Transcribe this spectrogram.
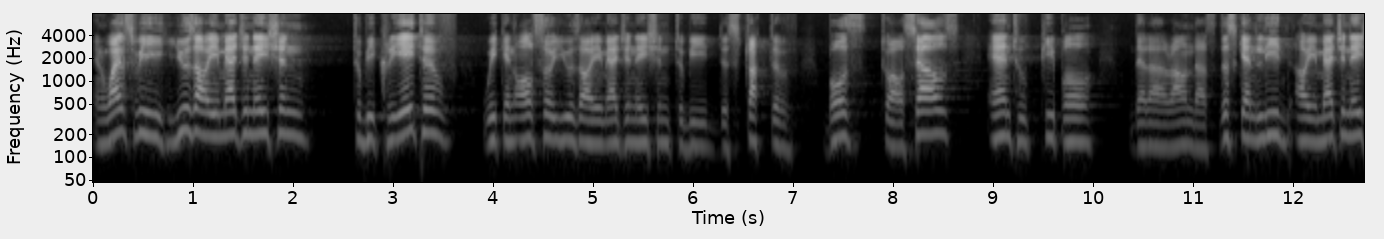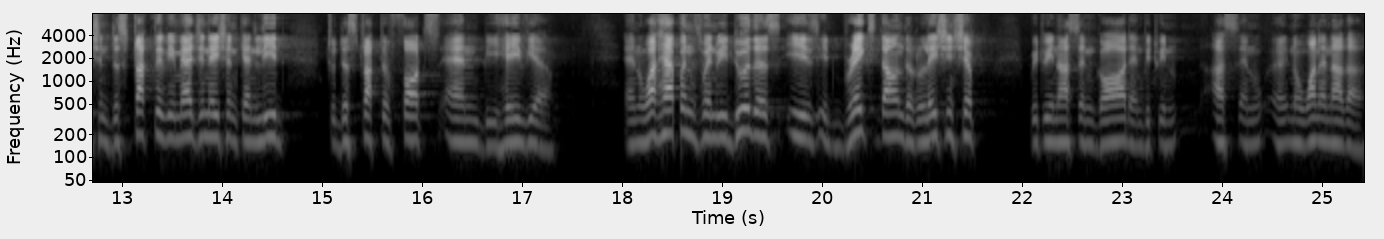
And whilst we use our imagination to be creative, we can also use our imagination to be destructive, both to ourselves and to people that are around us. This can lead our imagination, destructive imagination can lead to destructive thoughts and behavior. And what happens when we do this is it breaks down the relationship between us and God and between us and you know, one another.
